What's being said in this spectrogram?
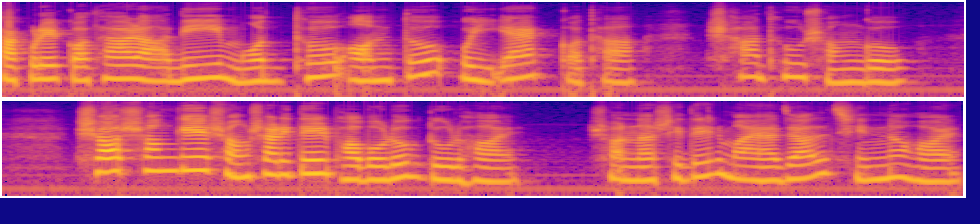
ঠাকুরের কথার আদি, মধ্য, অন্ত ওই এক কথা, সাধু সঙ্গ। সৎসঙ্গে সংসারীদের ভবরোগ দূর হয়, সন্ন্যাসীদের মায়াজাল ছিন্ন হয়।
